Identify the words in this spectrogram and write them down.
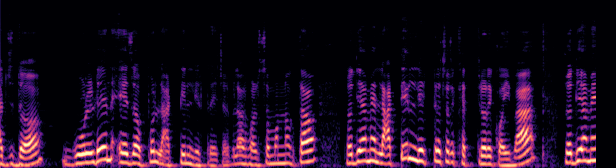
as the golden age of Latin literature ପିଲା ଭଲସେ ମନେ ରଖିଥାଅ ଯଦି ଆମେ ଲାଟିନ୍ ଲିଟରେଚର୍ କ୍ଷେତ୍ରରେ କହିବା ଯଦି ଆମେ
